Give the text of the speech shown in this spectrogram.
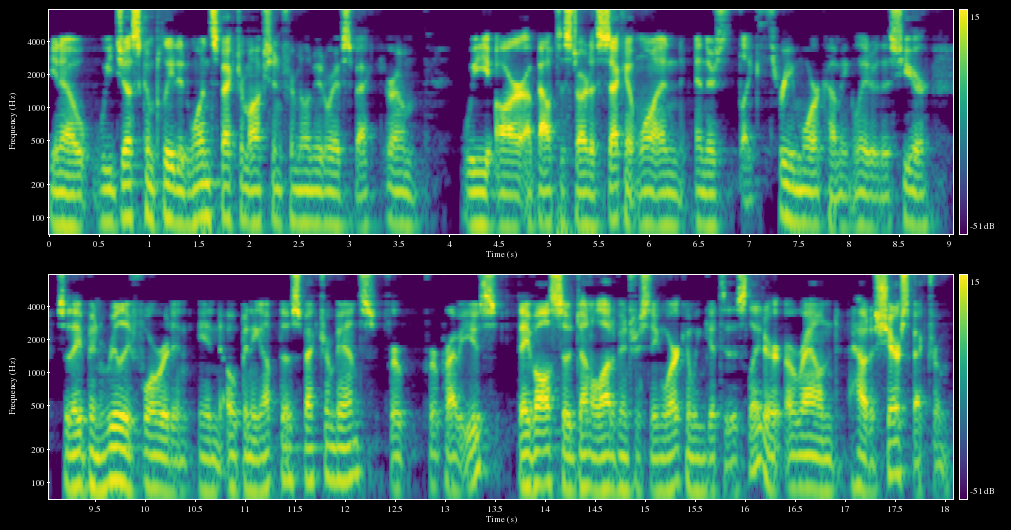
you know we just completed one spectrum auction for millimeter wave spectrum we are about to start a second one and there's like three more coming later this year so they've been really forward in, in opening up those spectrum bands for, for private use. They've also done a lot of interesting work, and we can get to this later around how to share spectrum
